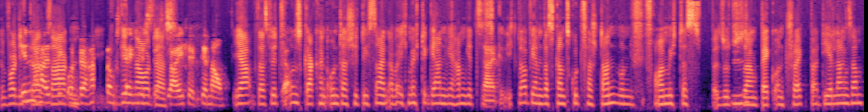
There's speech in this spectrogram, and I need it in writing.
Inhaltlich sagen. und behandlungstechnisch Genau ist das das. Gleiche. Genau. Ja, das wird für Ja. uns gar kein unterschiedlich sein. Aber ich möchte gern, wir haben jetzt, das, ich glaube, wir haben das ganz gut verstanden und ich freue mich, dass sozusagen Mhm. back on track bei dir langsam.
